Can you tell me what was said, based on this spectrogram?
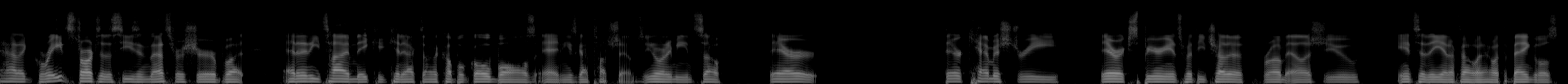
had a great start to the season, that's for sure, but at any time they could connect on a couple goal balls and he's got touchdowns. You know what I mean? So their their chemistry, their experience with each other from LSU into the NFL and now with the Bengals,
